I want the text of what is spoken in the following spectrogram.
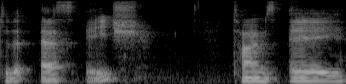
to the sh times a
